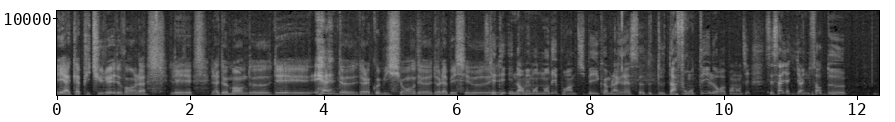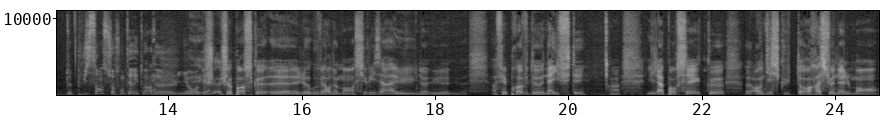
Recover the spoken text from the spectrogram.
et a capitulé devant la demande de, de, la Commission, de, la BCE. Ce qui était énormément demandé pour un petit pays comme la Grèce d'affronter l'Europe en entier. C'est ça, il y, a une sorte de, de puissance sur son territoire de l'Union européenne? je, pense que euh, le gouvernement Syriza a, eu une, a fait preuve de naïveté. Hein. Il a pensé que, euh, en discutant rationnellement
